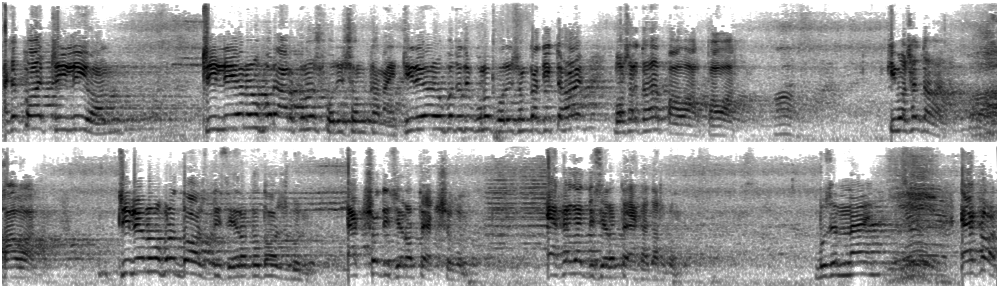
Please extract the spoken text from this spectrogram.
আচ্ছা কয় ট্রিলিয়ন ট্রিলিয়নের উপরে আর কোনো পরিসংখ্যা নাই। ট্রিলিয়নের উপরে যদি কোনো পরিসংখ্যা দিতে হয় বসাতে হয় পাওয়ার পাওয়ার কি বসাতে হয়? পাওয়ার ট্রিলিয়নের উপরে দশ দিছে এর অর্থ দশ গুণ। একশো দিছে এর অর্থ একশো গুণ। এক হাজার দিছে এর অর্থ এক হাজার গুণ। বুঝেন নাই? এখন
